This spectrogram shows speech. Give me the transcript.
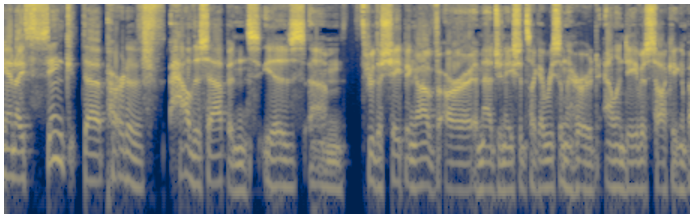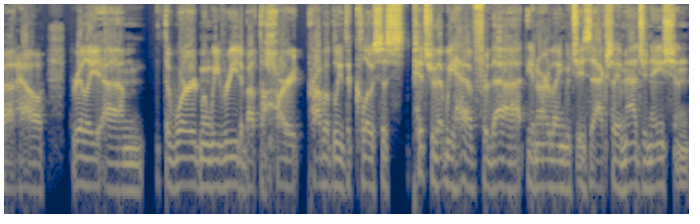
And I think that part of how this happens is um, through the shaping of our imaginations. Like I recently heard Alan Davis talking about how really um, the word when we read about the heart, probably the closest picture that we have for that in our language is actually imagination.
